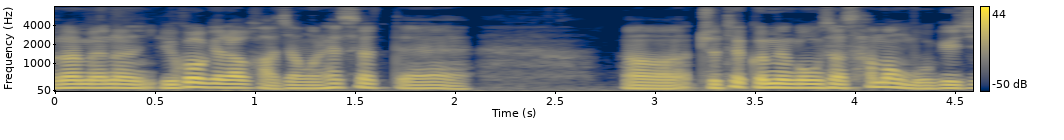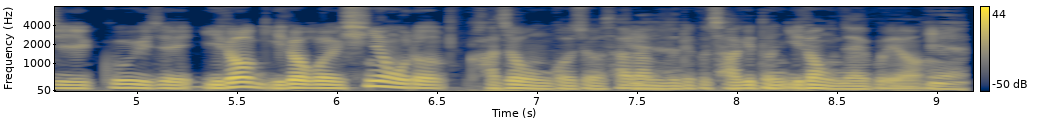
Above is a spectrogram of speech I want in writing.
그러면은 6억이라고 가정을 했을 때 어, 주택금융공사 3억 모기지 있고 이제 1억 1억을 신용으로 가져온 거죠. 사람들이 예. 그 자기 돈 1억 내고요. 예.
